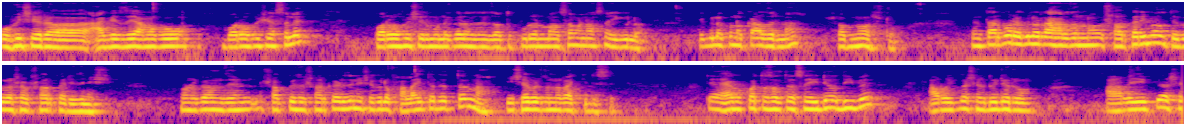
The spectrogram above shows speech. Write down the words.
অফিসের আগে যে আমাকে বড় অফিস আসলে, বড় অফিসের মনে করেন যে যত পুরান মাল সামান আছে এগুলো এগুলো কোনো কাজের না, সব নষ্ট। তারপর এগুলো রাখার জন্য সরকারি মাল তো এগুলো সব সরকারি জিনিস। মনে করেন যে সব কিছু সরকারি জিনিস, এগুলো ফালাই তো দিতে না, হিসাবের জন্য রাখি দিছে। তো এক কথা চলতেছে, এইটাও দিবে, আর ওই পাশের দুইটা রুম। আর এই পাশে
